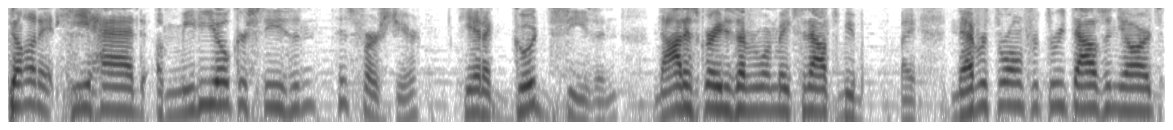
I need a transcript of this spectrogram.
done it. He had a mediocre season his first year. He had a good season, not as great as everyone makes it out to be. By the way. Never thrown for 3,000 yards,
